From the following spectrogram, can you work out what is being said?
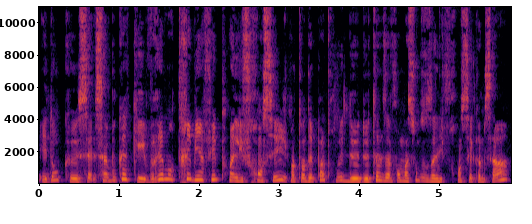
Et donc c'est un bouquin qui est vraiment très bien fait pour un livre français. Je m'attendais pas à trouver de, telles informations dans un livre français comme ça,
